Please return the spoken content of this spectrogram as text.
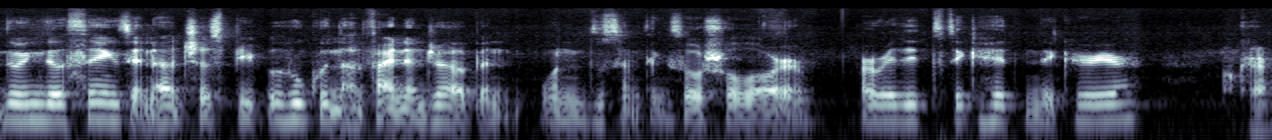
doing those things and not just people who could not find a job and want to do something social or are ready to take a hit in their career Okay.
